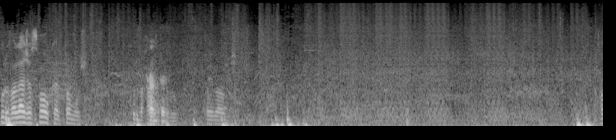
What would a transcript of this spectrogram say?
Kurwa, leżę, smoker, pomóż. Kurwa, Hunter. Hunter. to się. O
